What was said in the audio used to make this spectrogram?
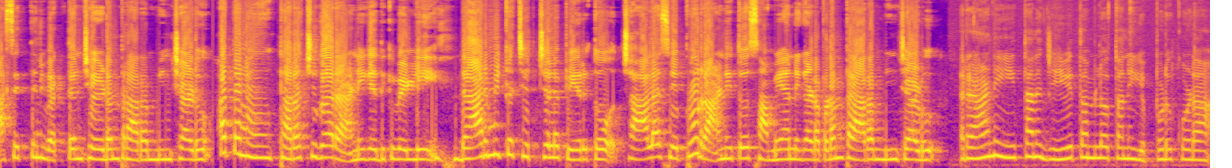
ఆసక్తిని వ్యక్తం చేయడం ప్రారంభించాడు. అతను తరచుగా రాణి గదికి వెళ్ళి ధార్మిక చర్చల పేరుతో చాలాసేపు రాణితో సమయాన్ని గడపడం ప్రారంభించాడు. రాణి తన జీవితంలో తను ఎప్పుడు కూడా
